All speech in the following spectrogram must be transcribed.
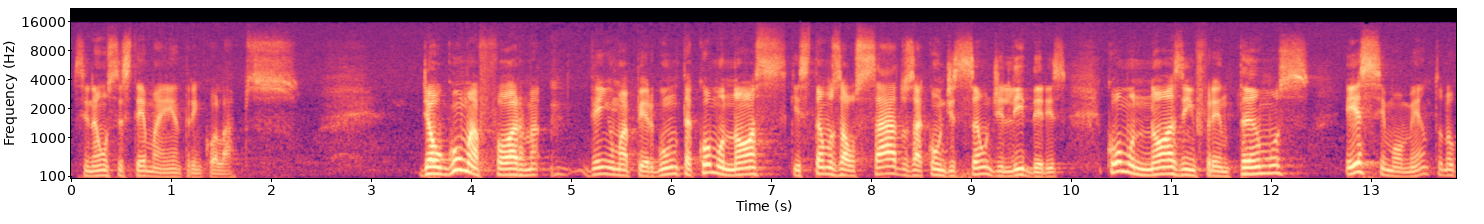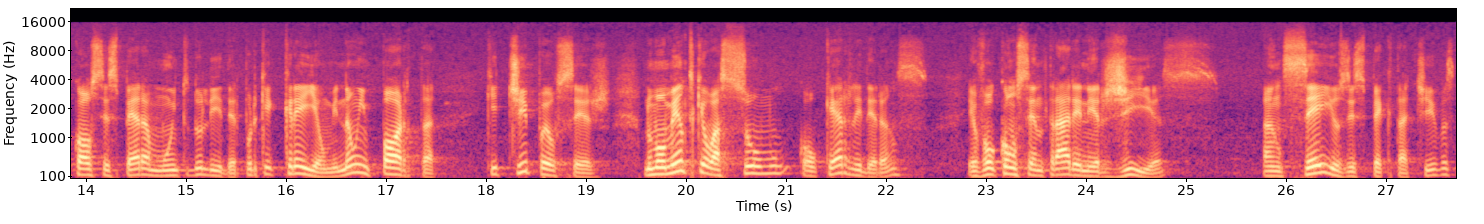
senão o sistema entra em colapso. De alguma forma, vem uma pergunta: como nós, que estamos alçados à condição de líderes, como nós enfrentamos esse momento no qual se espera muito do líder? Porque, creiam-me, não importa que tipo eu seja, no momento que eu assumo qualquer liderança, eu vou concentrar energias anseios e expectativas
